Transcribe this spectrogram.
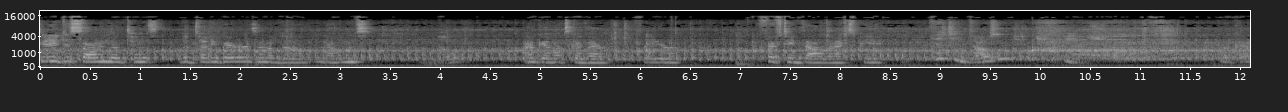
Did you disarm the tennis, the teddy bears and the gnomes? No. Okay, let's go there for your fifteen thousand XP. 15,000? Jeez. Okay.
